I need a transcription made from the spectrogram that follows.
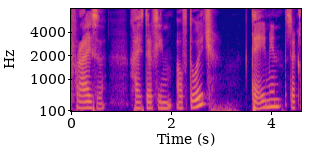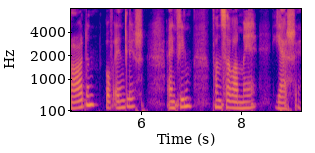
auf Reise heißt der Film auf Deutsch. Tamin the Garden auf Englisch. Ein Film von Salome Yashe.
